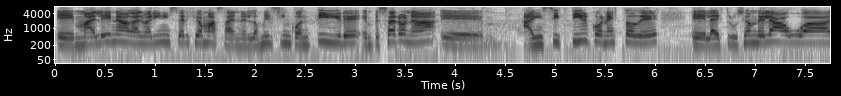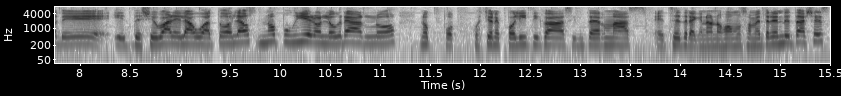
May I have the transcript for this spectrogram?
eh, Malena Galmarini Sergio Massa en el 2005 en Tigre empezaron a, eh, a insistir con esto de eh, la distribución del agua, de, eh, de llevar el agua a todos lados, no pudieron lograrlo, no por cuestiones políticas, internas, etcétera, que no nos vamos a meter en detalles,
